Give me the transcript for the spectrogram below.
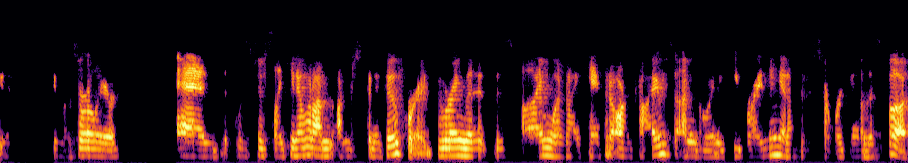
a few months earlier and it was just like, you know what, I'm I'm just gonna go for it. During the, this time when I can't go to archives, I'm going to keep writing and I'm gonna start working on this book.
